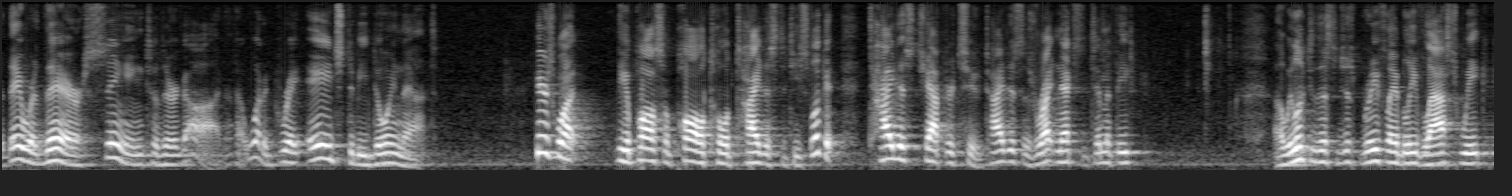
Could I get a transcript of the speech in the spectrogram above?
But they were there singing to their God. I thought, what a great age to be doing that. Here's what the Apostle Paul told Titus to teach. Look at Titus chapter 2. Titus is right next to Timothy. Uh, we looked at this just briefly, I believe, last week.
